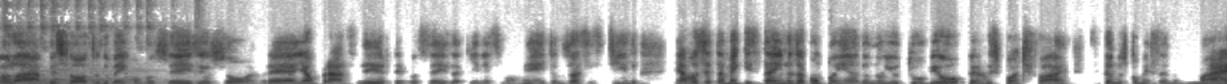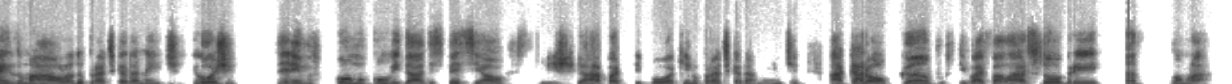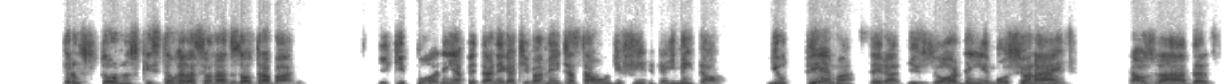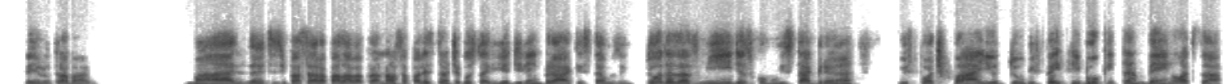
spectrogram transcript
Olá, pessoal, tudo bem com vocês? Eu sou o André e é um prazer ter vocês aqui nesse momento, nos assistindo, e a você também que está aí nos acompanhando no YouTube ou pelo Spotify. Estamos começando mais uma aula do Praticadamente. E hoje teremos como convidada especial, que já participou aqui no Praticadamente, a Carol Campos, que vai falar sobre, vamos lá, transtornos que estão relacionados ao trabalho e que podem afetar negativamente a saúde física e mental. E o tema será desordem emocionais causadas pelo trabalho. Mas antes de passar a palavra para a nossa palestrante, eu gostaria de lembrar que estamos em todas as mídias, como o Instagram, o Spotify, YouTube, Facebook e também no WhatsApp.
